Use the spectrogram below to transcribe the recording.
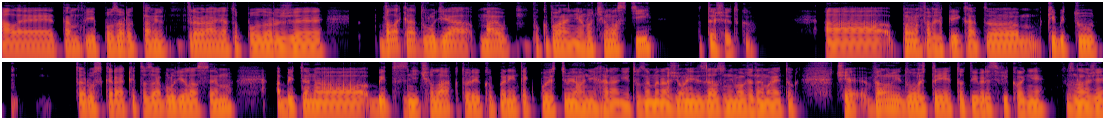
ale tam je pozor, tam je treba na to pozor, že veľakrát ľudia majú pokupované nehnuteľnosti a to je všetko. A poviem fakt, že príklad, keby tu tá ruská raketa zabludila sem, aby ten uh, byt zničila, ktorý je kúpený, tak poistenie ho nechráni. To znamená, že oni zrazu nemajú žiaden majetok. Čiže veľmi dôležité je to diverzifikovanie. To znamená, že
